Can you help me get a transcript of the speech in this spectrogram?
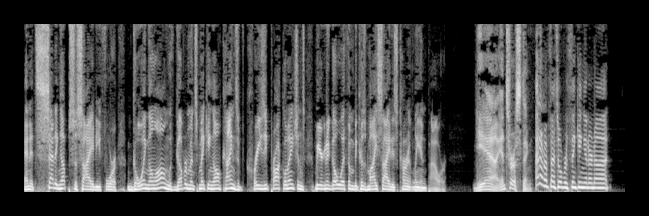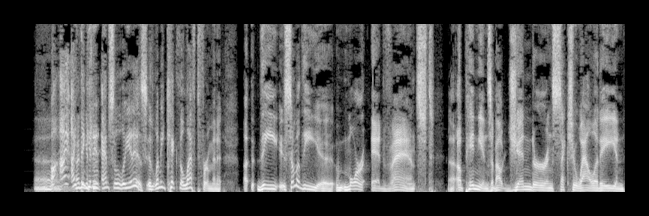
and it's setting up society for going along with governments making all kinds of crazy proclamations, but you're going to go with them because my side is currently in power. Yeah, interesting. I don't know if that's overthinking it or not. Well, I, I, I think, think it, it's- absolutely it is. Uh, Let me kick the left for a minute. Uh, the some of the uh, more advanced uh, opinions about gender and sexuality and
